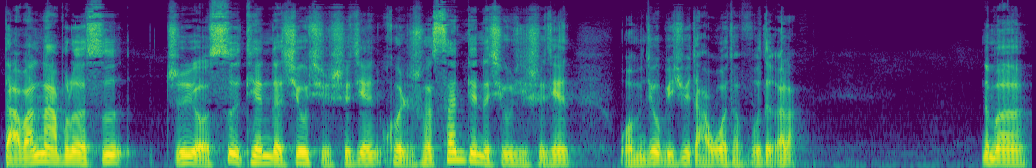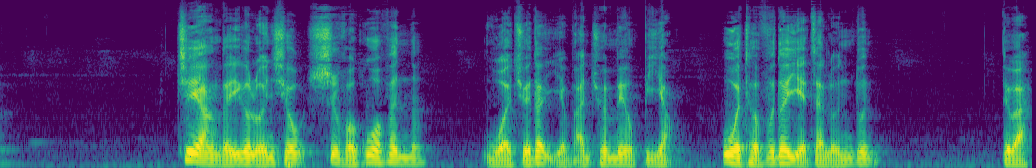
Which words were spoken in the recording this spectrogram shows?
打完那不勒斯只有四天的休息时间，或者说三天的休息时间，我们就必须打沃特福德了。那么。这样的一个轮休是否过分呢？我觉得也完全没有必要。沃特福德也在伦敦，对吧？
